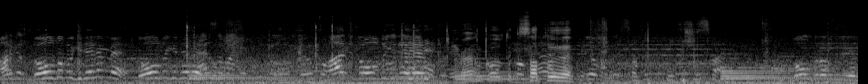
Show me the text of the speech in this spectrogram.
Arka doldu mu gidelim mi? Doldu gidelim. Her zaman. Hadi doldu gidelim. Ön koltuk sapığı. Biliyor musun? Sapık fetişist var. Dolduralım gidelim.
